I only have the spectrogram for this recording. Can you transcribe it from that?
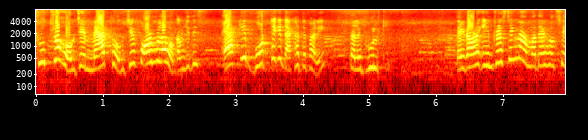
সূত্র হোক যে ম্যাথ হোক যে ফর্মুলা হোক আমি যদি একই বোর্ড থেকে দেখাতে পারি তাহলে ভুল কি? তাই এটা অনেক ইন্টারেস্টিং না আমাদের হচ্ছে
